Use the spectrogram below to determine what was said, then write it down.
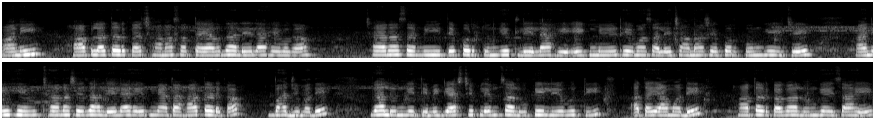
आणि हा आपला तडका छान असा तयार झालेला आहे बघा. छान असं मी इथे परतून घेतलेला आहे. एक मिनिट हे मसाले छान असे परतून घ्यायचे. आणि हे छान असे झालेले आहेत. मी आता हा तडका भाजीमध्ये घालून घेते. मी गॅसची फ्लेम चालू केली होती. आता यामध्ये हा तडका घालून घ्यायचा आहे.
